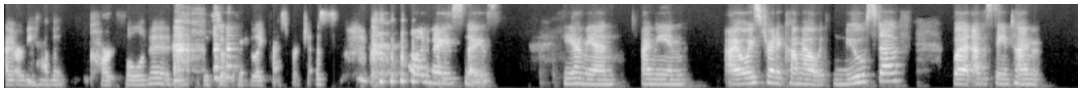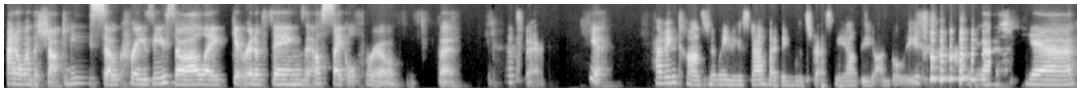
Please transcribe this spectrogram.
I already have a cart full of it. It's so excited to like press purchase. oh, nice, nice. Yeah, man. I mean, I always try to come out with new stuff, but at the same time, I don't want the shop to be so crazy. So I'll like get rid of things. I'll cycle through. But that's fair. Yeah. Having constantly new stuff, I think would stress me out beyond belief. oh. Yeah.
